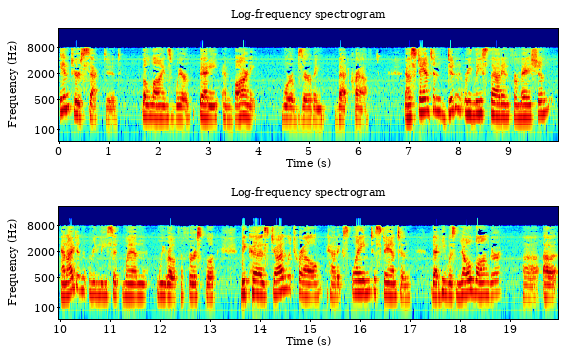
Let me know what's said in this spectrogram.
intersected the lines where Betty and Barney were observing that craft. Now Stanton didn't release that information, and I didn't release it when we wrote the first book, because John Luttrell had explained to Stanton that he was no longer uh, a,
